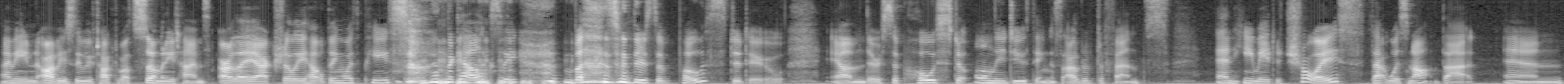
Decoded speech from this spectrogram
I mean, obviously, we've talked about so many times. Are they actually helping with peace in the galaxy? but that's what they're supposed to do. And they're supposed to only do things out of defense. And he made a choice that was not that. And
